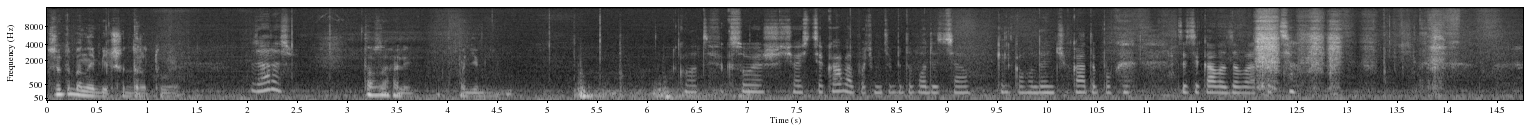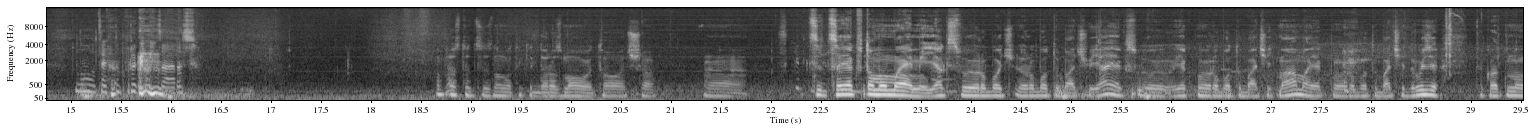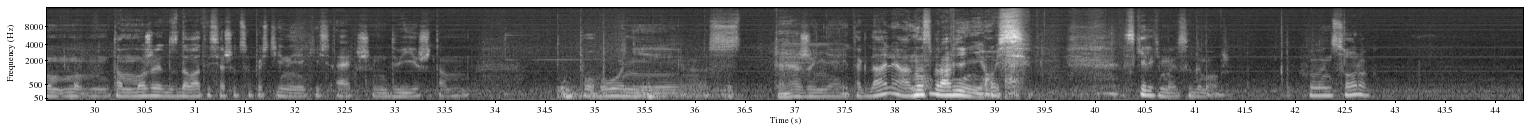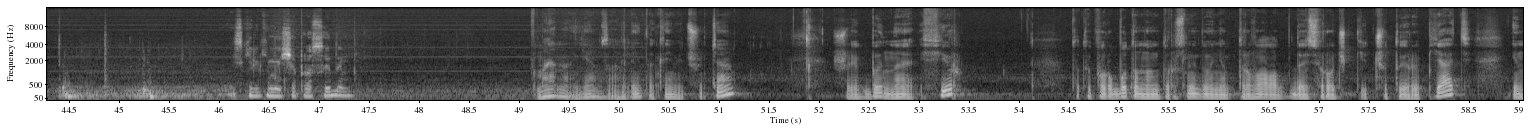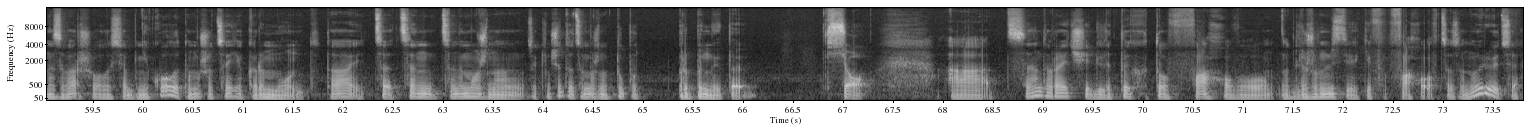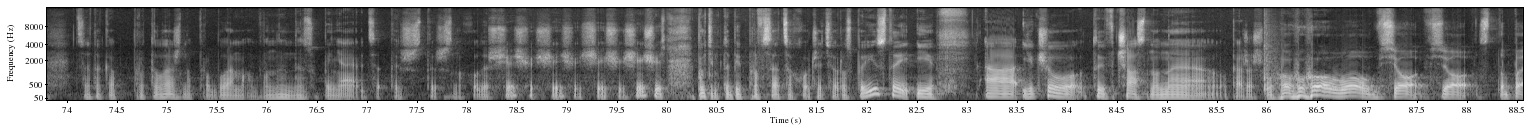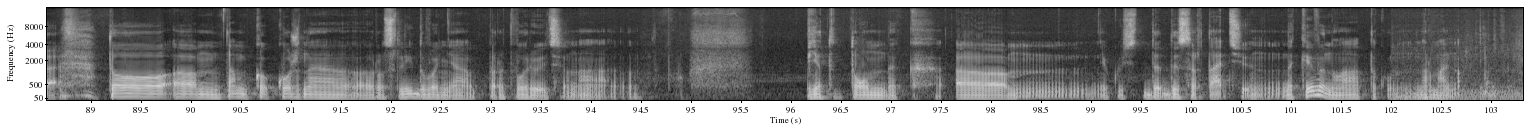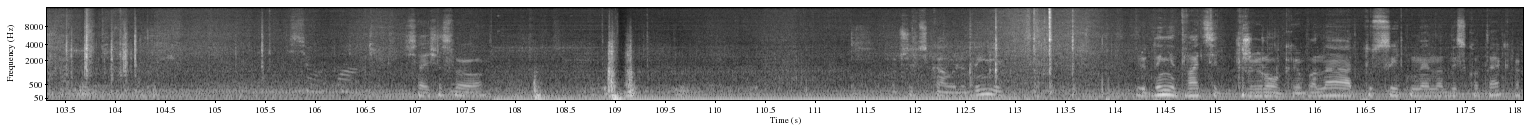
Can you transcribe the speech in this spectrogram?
Що тебе найбільше дратує? Зараз, Та взагалі подібне. коли ти фіксуєш щось цікаве, потім тобі доводиться кілька годин чекати, поки це цікаве завершиться. Ну, так, наприклад, зараз. Ну просто це знову таки до розмови того, що. Е, Це, це як в тому мемі, як свою робочу роботу бачу я, як свою, як мою роботу бачить мама, як мою роботу бачать друзі. Так от, ну м- там може здаватися, що це постійний якийсь екшен, двіж, там погоні, стеження і так далі. А насправді ні, ось. Скільки ми сидимо вже? Хвилин 40? І скільки ми ще просидимо? В мене є взагалі таке відчуття, що якби не ефір, то типу робота над розслідуванням тривала б десь рочки 4-5 і не завершувалася б ніколи, тому що це як ремонт. Та? Це, це, це не можна закінчити, це можна тупо припинити. Все. А це, до речі, для тих, хто фахово, ну, для журналістів, які фахово в це занурюються, це така протилежна проблема. Вони не зупиняються. Ти ж ти ж знаходиш ще щось, ще щось, ще щось, ще щось. Потім тобі про все це хочеться розповісти. І а, якщо ти вчасно не кажеш воу-воу, все, все, стопе, то ем, там ко- кожне розслідування перетворюється на п'ятитомник, ем, якусь дисертацію, не кивину, а таку нормальну. Все, щасливо. Що цікаво, людині. Людині 23 роки. Вона тусить не на дискотеках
